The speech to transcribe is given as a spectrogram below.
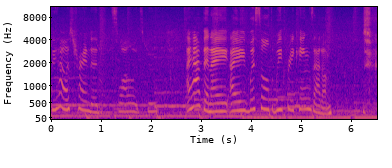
See how it's trying to swallow its food? I have been. I, I whistled We Three Kings at him.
